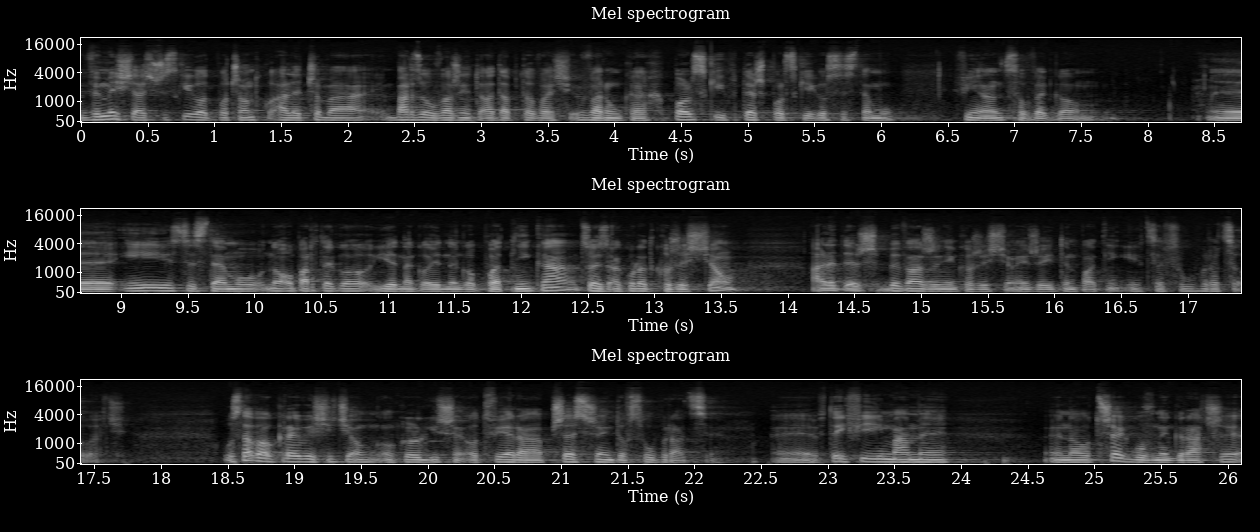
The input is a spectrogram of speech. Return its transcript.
wymyślać wszystkiego od początku, ale trzeba bardzo uważnie to adaptować w warunkach polskich, też polskiego systemu finansowego i systemu no, opartego jednak o jednego płatnika, co jest akurat korzyścią, ale też bywa, że niekorzyścią, jeżeli ten płatnik nie chce współpracować. Ustawa o Krajowej Sieci On- Onkologicznej otwiera przestrzeń do współpracy. E, W tej chwili mamy e, no, trzech głównych graczy,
